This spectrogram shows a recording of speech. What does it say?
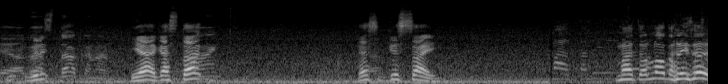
Yeah, I got stuck on him. Yeah, I got stuck. That's a good sight. มาจอนรอตาลีซื้อ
